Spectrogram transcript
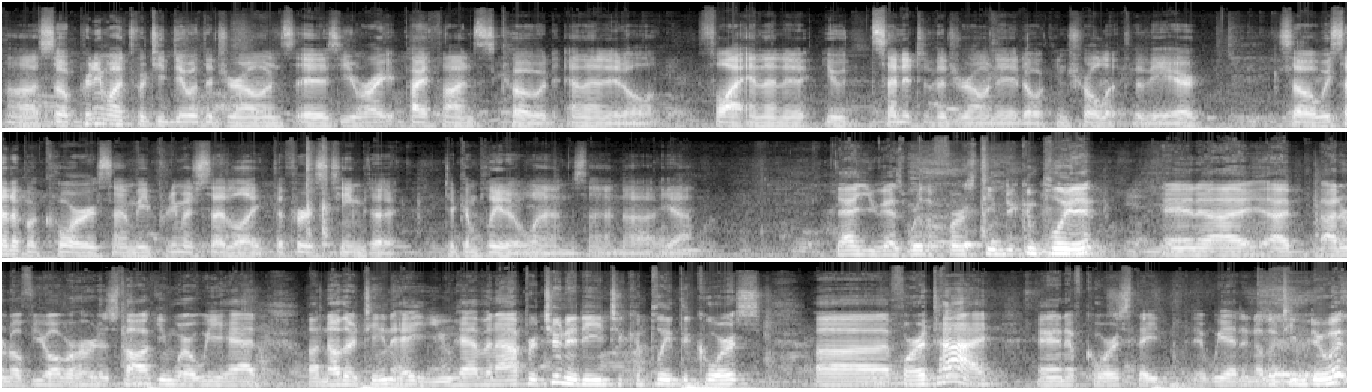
Uh, so pretty much what you do with the drones is you write Python's code and then it'll fly and then it, you send it to the drone and it'll control it through the air. So we set up a course and we pretty much said like the first team to, to complete it wins and uh, yeah. Yeah, you guys were the first team to complete it. And I, I, I don't know if you overheard us talking where we had another team. Hey, you have an opportunity to complete the course uh, for a tie. And of course, they we had another team do it.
